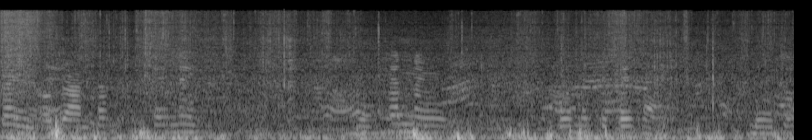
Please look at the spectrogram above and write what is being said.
ใกล้ๆเนี่ยเอาจานสัก ใช่เลยท่านนั่งเดี๋ยวมันจะไปหา เบอร์บ่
